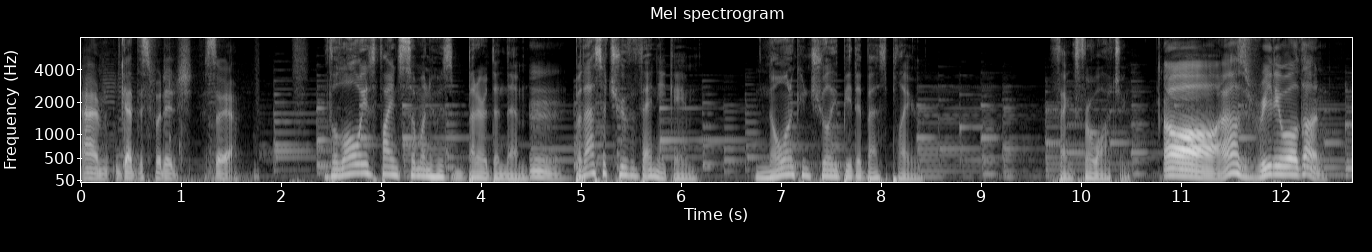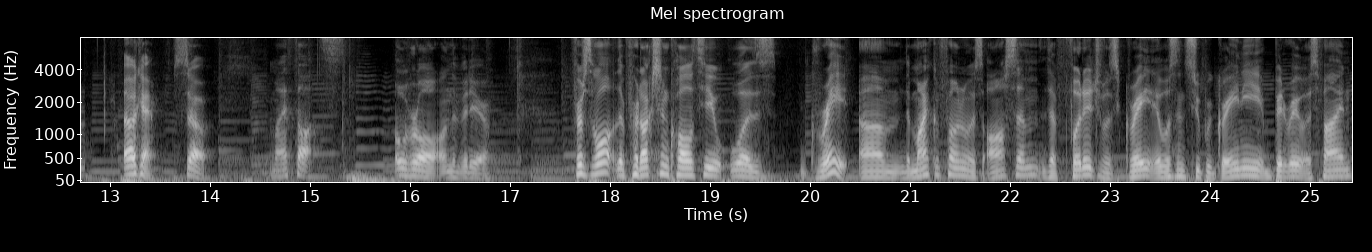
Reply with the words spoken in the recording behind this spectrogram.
and get this footage. So yeah. They'll always find someone who's better than them. Mm. But that's the truth of any game. No one can truly be the best player. Thanks for watching. Oh, that was really well done. Okay, so my thoughts overall on the video. First of all, the production quality was great. Um, the microphone was awesome. The footage was great. It wasn't super grainy. Bitrate was fine.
